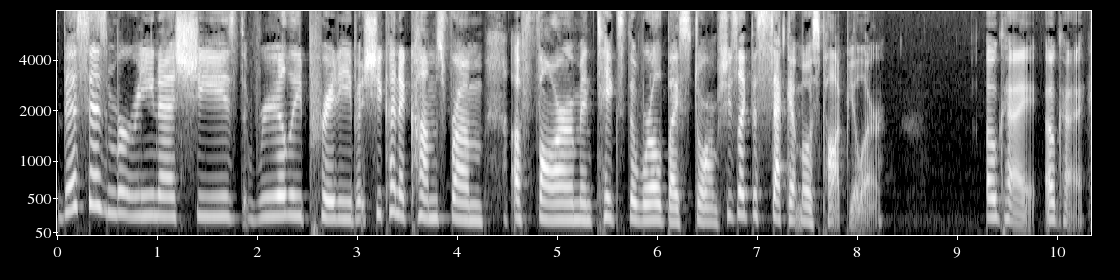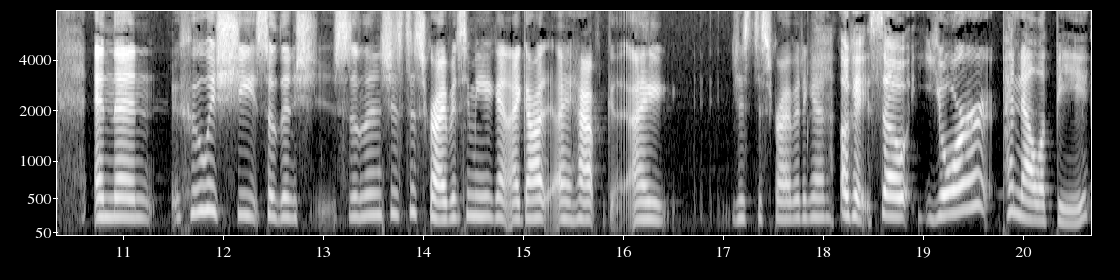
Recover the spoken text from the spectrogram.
this is Marina. She's really pretty, but she kind of comes from a farm and takes the world by storm. She's like the second most popular. Okay, okay. And then who is she? So then, she, so then, just describe it to me again. I got. I have. I just describe it again. Okay, so you're Penelope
